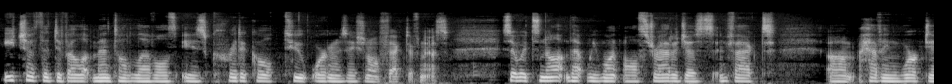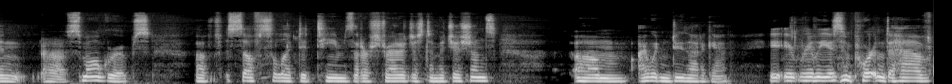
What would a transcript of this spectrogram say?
each of the developmental levels is critical to organizational effectiveness. So it's not that we want all strategists. In fact, um, having worked in uh, small groups of self-selected teams that are strategists and magicians, um, I wouldn't do that again. It, it really is important to have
